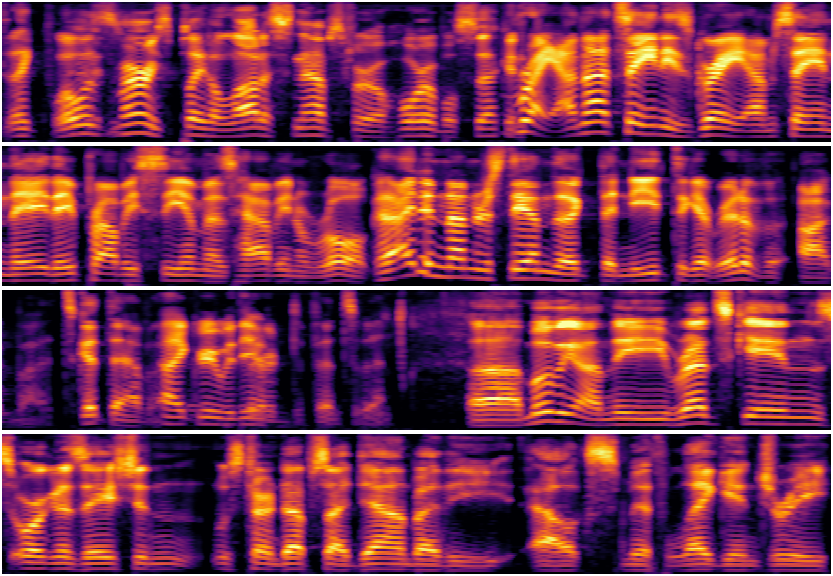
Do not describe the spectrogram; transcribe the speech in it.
like what was Murray's played a lot of snaps for a horrible second. Right. I'm not saying he's great. I'm saying they, they probably see him as having a role. 'Cause I didn't understand the, the need to get rid of Ogbah. It's good to have. A I agree with you. third defensive end. Uh, moving on, the Redskins organization was turned upside down by the Alex Smith leg injury,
